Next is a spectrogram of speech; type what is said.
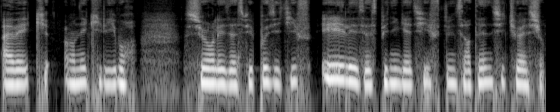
avec un équilibre sur les aspects positifs et les aspects négatifs d'une certaine situation.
